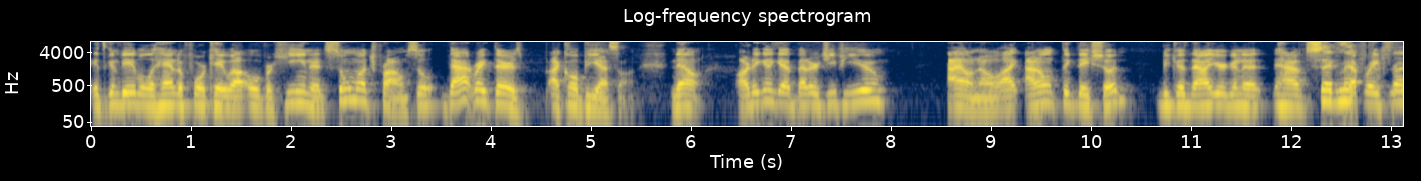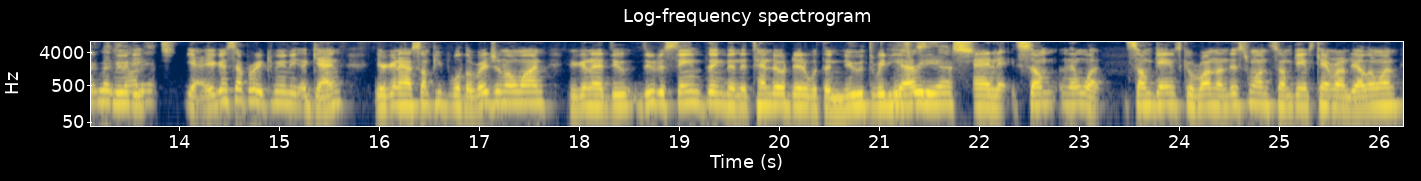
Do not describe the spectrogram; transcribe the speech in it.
it's going to be able to handle 4K without overheating and so much problem. So that right there is I call BS on. Now, are they going to get a better GPU? I don't know. I, I don't think they should because now you're going to have Segment, separate fragment community. audience. Yeah, you're gonna separate community again. You're gonna have some people with the original one. You're gonna do do the same thing that Nintendo did with the new 3DS. 3DS. And some and then what? Some games could run on this one. Some games can't run on the other one.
